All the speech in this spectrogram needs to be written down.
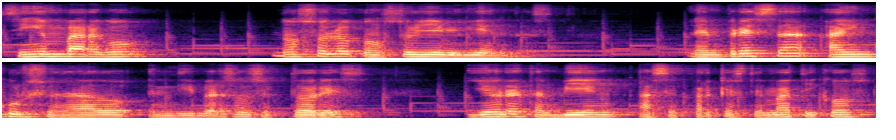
Sin embargo, no solo construye viviendas. La empresa ha incursionado en diversos sectores y ahora también hace parques temáticos,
